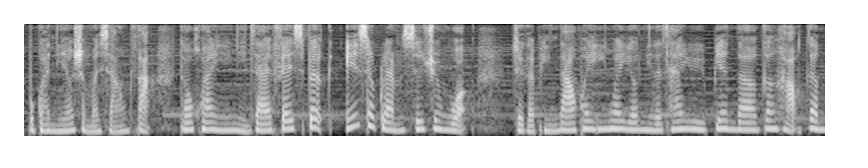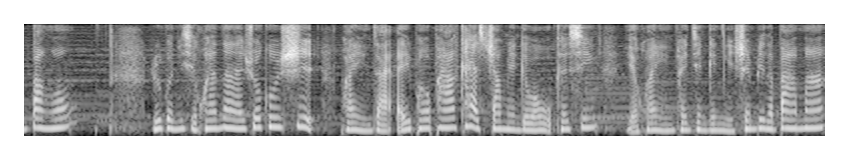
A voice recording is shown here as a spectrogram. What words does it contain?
不管你有什么想法，都欢迎你在 Facebook、Instagram 私讯我。这个频道会因为有你的参与变得更好、更棒哦。如果你喜欢那来说故事，欢迎在 Apple Podcast 上面给我五颗星，也欢迎推荐给你身边的爸妈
